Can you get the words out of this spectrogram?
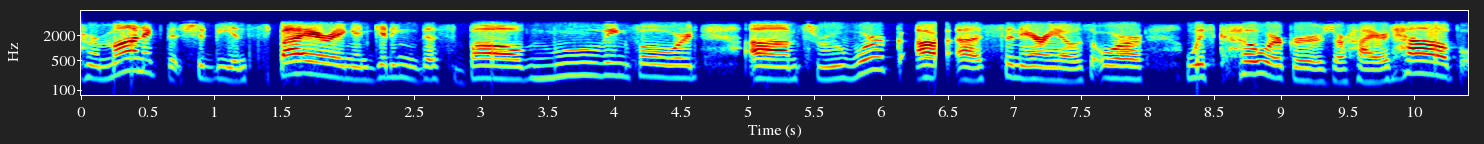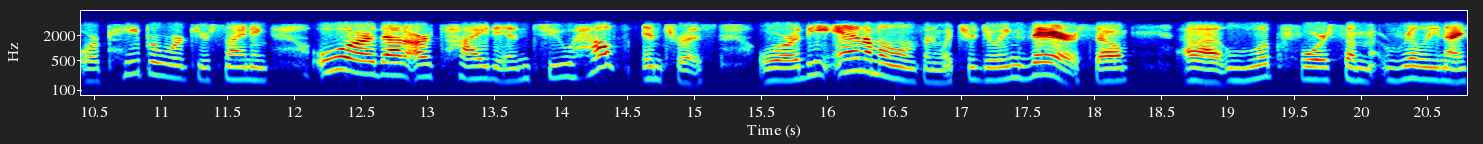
harmonic that should be inspiring and getting this ball moving forward um, through work uh, uh, scenarios or with coworkers or hired help or paperwork you're signing or that are tied into health interests or the animals and what you're doing there. So uh, look for some really nice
